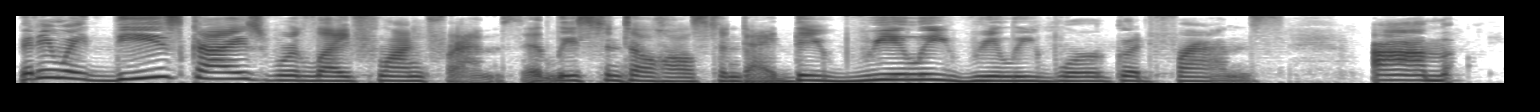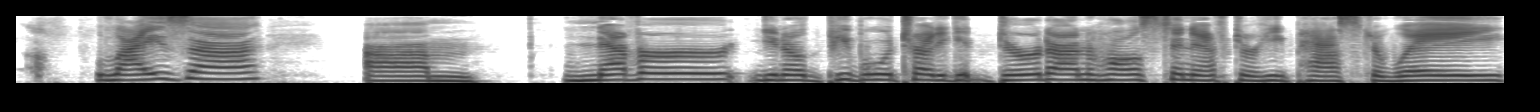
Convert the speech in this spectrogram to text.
But anyway, these guys were lifelong friends, at least until Halston died. They really, really were good friends. Um, Liza, um, never, you know, people would try to get dirt on Halston after he passed away.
